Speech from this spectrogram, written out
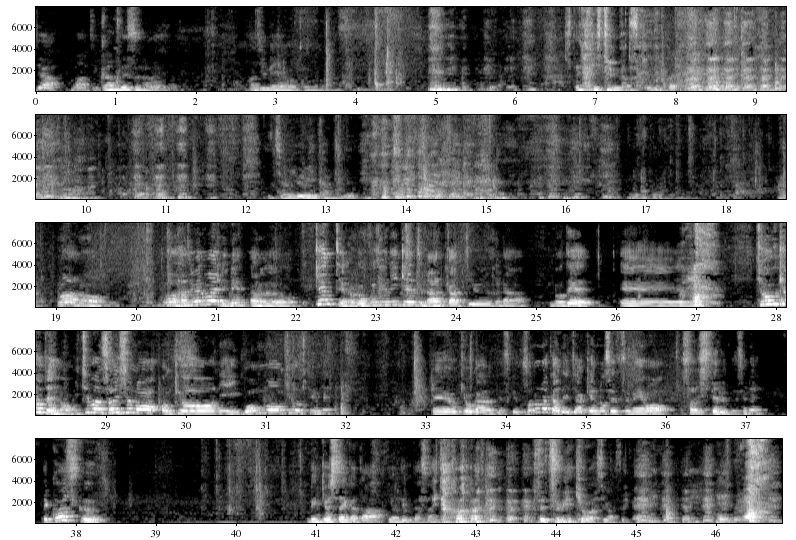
じゃあ、まあ、時間ですので、始めようと思います。来てない人いますけど。一応、ゆるい感じで。まあ、あの、まあ、始める前にね、あの、県っていうのは62県って何かっていうふうなので、えー、勝負経典の一番最初のお経に「煩悩経」っていうね、えー、お経があるんですけどその中で邪剣の説明をさしてるんですよね。で詳しく勉強したい方読んでくださいと。説明今日はします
